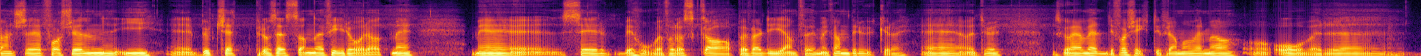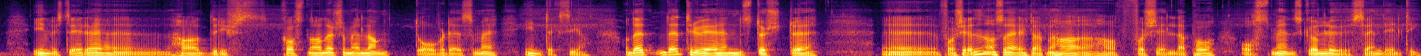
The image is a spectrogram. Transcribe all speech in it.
kanskje forskjellen i eh, budsjettprosessene de fire åra. At vi, vi, ser behovet for å skape verdiene før vi kan bruke dem. Eh, og jeg tror vi skal være veldig forsiktige framover med å, å overinvestere. Eh, ha driftskostnader som er langt over det som er inntektssida. Og det, det, tror jeg er den største eh, forskjellen. Og så er det klart vi har, har forskjeller på oss vi ønsker å løse en del ting.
